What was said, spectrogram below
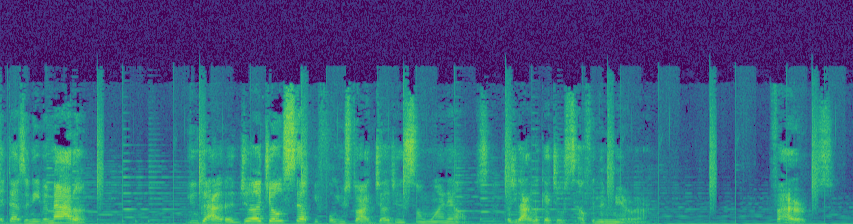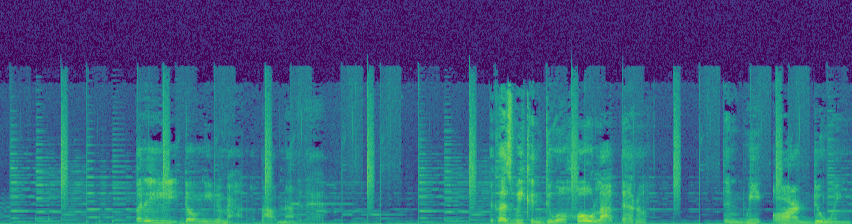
It doesn't even matter. You gotta judge yourself before you start judging someone else. Because you gotta look at yourself in the mirror first. But it don't even matter about none of that. Because we can do a whole lot better than we are doing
